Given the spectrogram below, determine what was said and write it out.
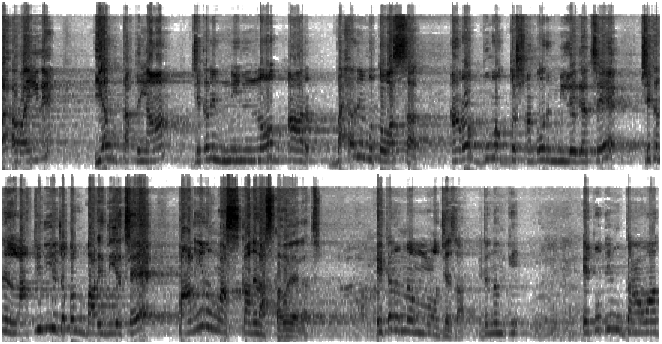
বাহরাইনে যেখানে নীলনদ আর বাহারে মুতাওয়াসসাত আরব ভূমধ্য সাগর মিলে গেছে, সেখানে লাঠি দিয়ে যখন বাড়ি দিয়েছে, পানির মাঝখানে রাস্তা হয়ে গেছে। এটার নাম মজেজা। এটার নাম কি? এতদিন দাওয়াত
